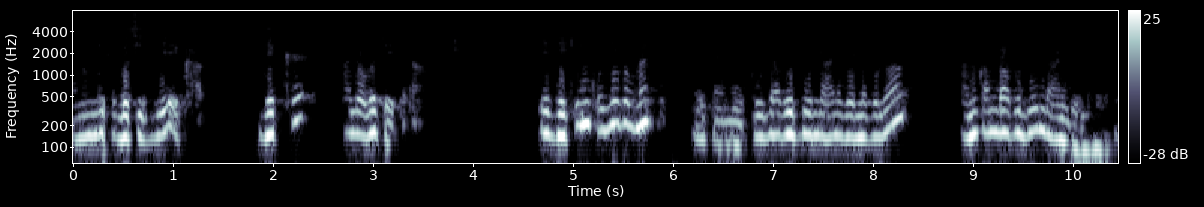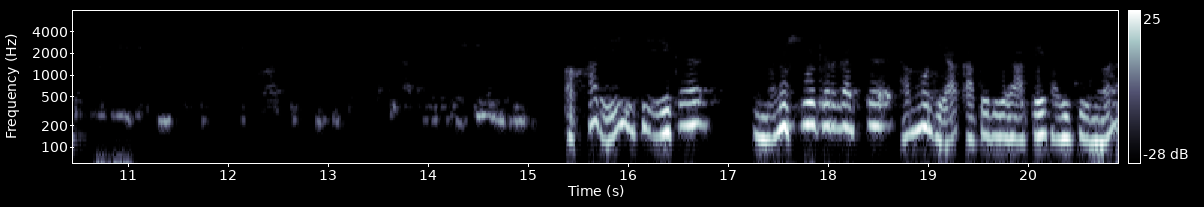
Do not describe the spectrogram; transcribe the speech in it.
අනුන්ගේ සුභ සිද්ධියේ එකක්. දෙක අලෝභ චේතනා. මේ දෙකෙන් කොයි එක වුණත් ඒ කියන්නේ පූජා බුද්ධියෙන් දාන දෙන්න පුළුවන් අනුකම්පා බුද්ධියෙන් දාන දෙන්න පුළුවන්. හරි ඉතින් ඒක මේ මිනිස්සු කරගත්ත සම්මුතියක් අපේ ලියලා අපේ කවි කියනවා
